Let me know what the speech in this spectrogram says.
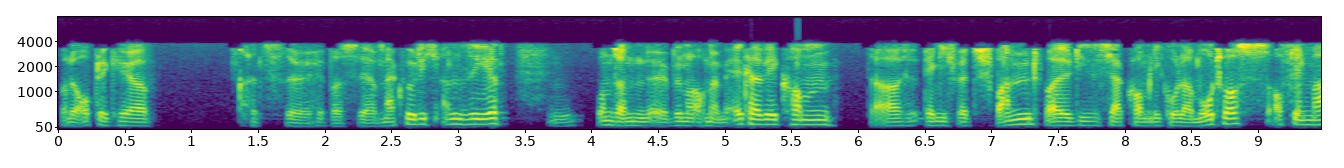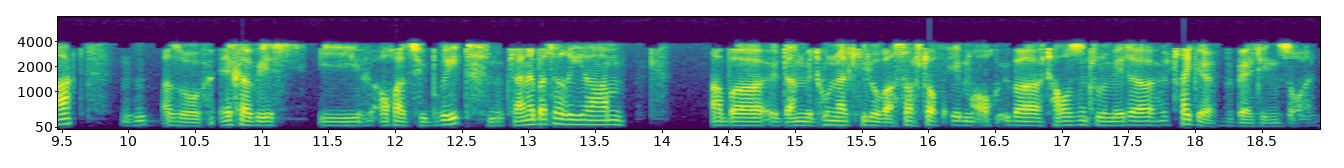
von der Optik her als äh, etwas sehr merkwürdig ansehe. Mhm. Und dann äh, will man auch mit dem LKW kommen. Da denke ich, wird spannend, weil dieses Jahr kommen Nikola Motors auf den Markt. Mhm. Also LKWs, die auch als Hybrid eine kleine Batterie haben, aber dann mit 100 Kilo Wasserstoff eben auch über 1000 Kilometer Strecke bewältigen sollen.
